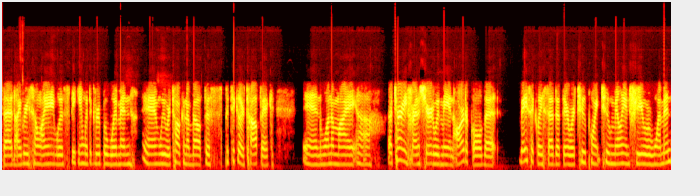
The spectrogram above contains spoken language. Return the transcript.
said. I recently was speaking with a group of women, and we were talking about this particular topic. And one of my uh, attorney friends shared with me an article that basically said that there were 2.2 million fewer women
